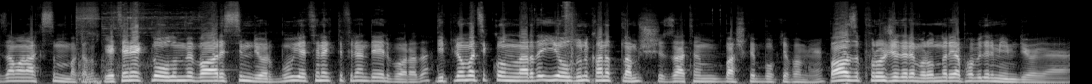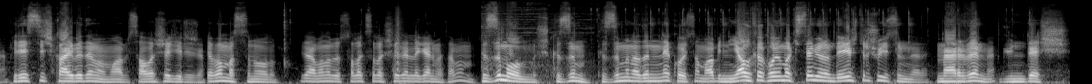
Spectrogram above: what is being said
Zaman aksın mı bakalım. Yetenekli oğlum ve varisim diyor. Bu yetenekli falan değil bu arada. Diplomatik konularda iyi olduğunu kanıtlamış. Zaten başka bir bok yapamıyor. Bazı projelerim var onları yapabilir miyim diyor ya. Prestij kaybedemem abi. Savaşa gireceğim. Yapamazsın oğlum. Bir daha bana böyle salak salak şeylerle gelme tamam mı? Kızım olmuş kızım. Kızımın adını ne koysam abi Niyalka koymak istemiyorum. Değiştir şu isimleri. Merve mi? Gündeş.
